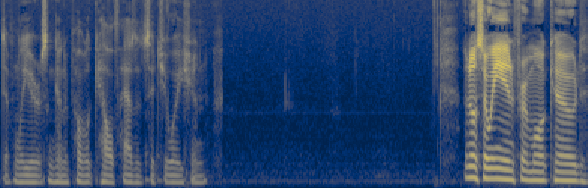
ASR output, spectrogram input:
definitely or some kind of public health hazard situation. And also, Ian from Org Code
